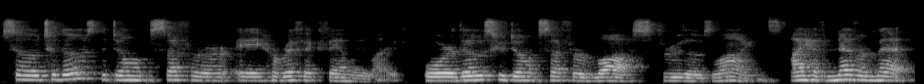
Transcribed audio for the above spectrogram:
So, to those that don't suffer a horrific family life, or those who don't suffer loss through those lines, I have never met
